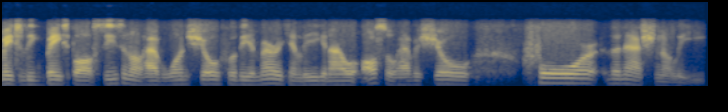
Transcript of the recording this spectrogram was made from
Major League Baseball season. I'll have one show for the American League, and I will also have a show for the National League.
